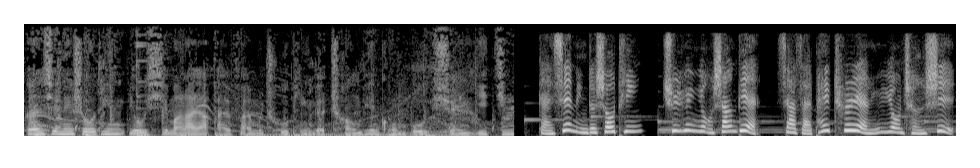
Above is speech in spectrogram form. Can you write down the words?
感谢您收听由喜马拉雅 FM 出品的长篇恐怖悬疑惊。感谢您的收听，去运用商店下载 Patreon 运用城市，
